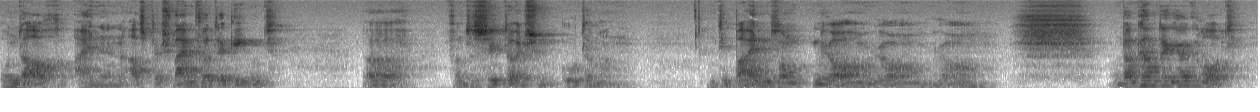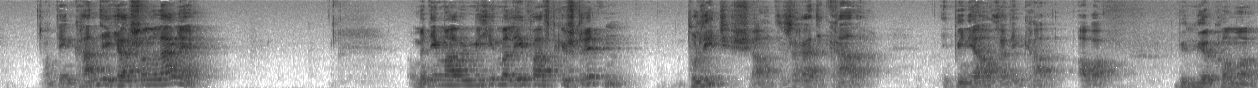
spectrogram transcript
Und auch einen aus der Schweinfurter Gegend äh, von der Süddeutschen, guter Mann. Und die beiden sagten, ja, ja, ja. Und dann kam der Jürgen Roth. Und den kannte ich ja schon lange. Und mit dem habe ich mich immer lebhaft gestritten. Politisch, ja, das ist ein Radikaler. Ich bin ja auch radikal, aber mit mir kann man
